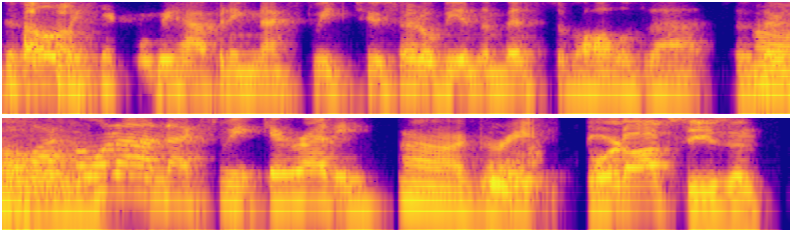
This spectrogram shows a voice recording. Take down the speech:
Development camp will be happening next week too. So it'll be in the midst of all of that. So there's oh. a lot oh. going on next week. Get ready. Ah, great. Short off season.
